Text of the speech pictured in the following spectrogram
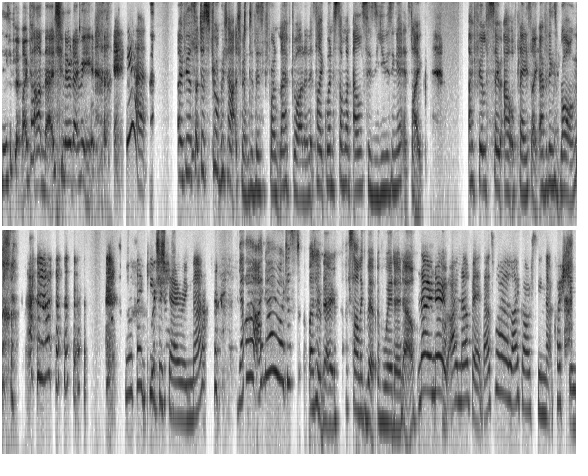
to put my palm there. Do you know what I mean? Yeah. I feel such a strong attachment to this front left one. And it's like when someone else is using it, it's like I feel so out of place. Like everything's wrong. well, thank you Which for sharing that. yeah, I know. I just, I don't know. I sound like a bit of a weirdo now. No, no, I love it. That's why I like asking that question.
